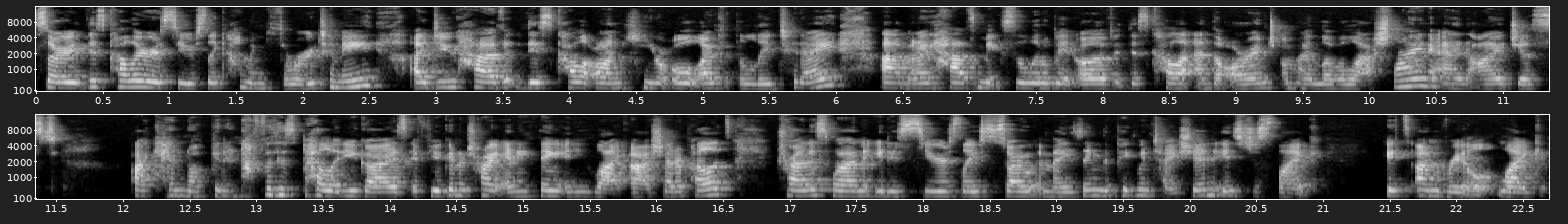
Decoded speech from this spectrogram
So this color is seriously coming through to me. I do have this color on here all over the lid today. Um, and I have mixed a little bit of this color and the orange on my lower lash line. And I just I cannot get enough of this palette, you guys. If you're going to try anything and you like eyeshadow palettes, try this one. It is seriously so amazing. The pigmentation is just like, it's unreal. Like,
